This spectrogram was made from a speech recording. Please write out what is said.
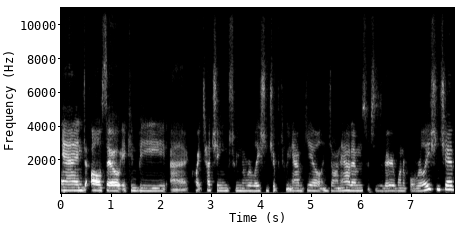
and also it can be uh, quite touching between the relationship between Abigail and John Adams, which is a very wonderful relationship,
